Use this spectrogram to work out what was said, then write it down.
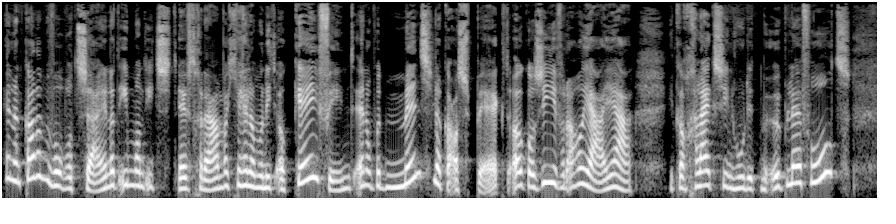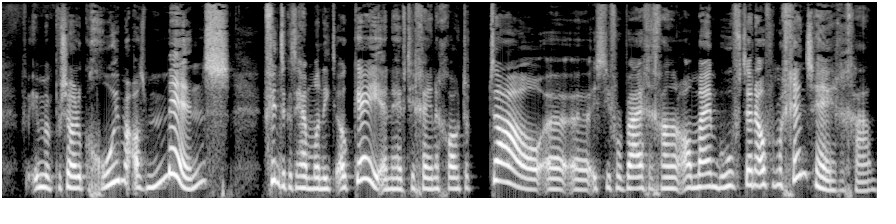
En dan kan het bijvoorbeeld zijn dat iemand iets heeft gedaan wat je helemaal niet oké vindt. En op het menselijke aspect, ook al zie je van, oh ja, ja, ik kan gelijk zien hoe dit me uplevelt in mijn persoonlijke groei. Maar als mens vind ik het helemaal niet oké. En heeft diegene gewoon totaal, uh, is die voorbij gegaan aan al mijn behoeften en over mijn grenzen heen gegaan.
